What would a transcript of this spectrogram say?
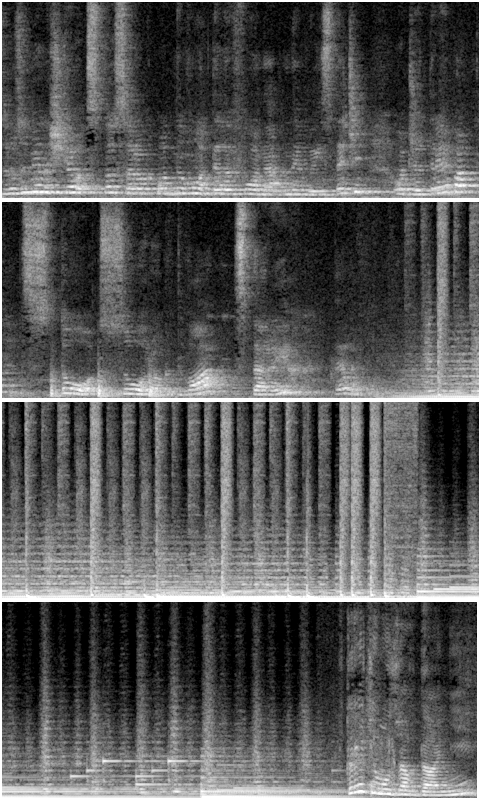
Зрозуміло, що 141 телефона не вистачить, отже, треба 142 старих телефони. В третьому завданні,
